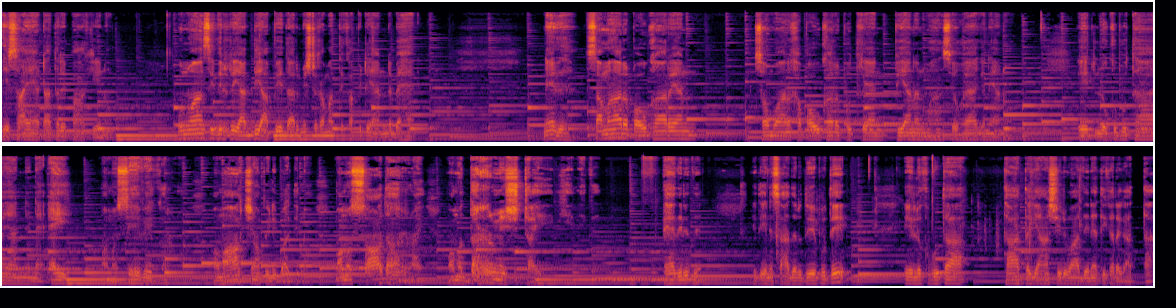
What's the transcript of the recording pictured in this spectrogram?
ඒසාය හැට අතර පා කියනවා. උන්වහන්සේ ඉදිරිට යද්දි අපේ ධර්මිෂ්ඨකමත් එක්ක අපිට යන්න බෑ. නේද? සමහර පෞකාරයන් සම්වානක පව්කර පුත්‍රයන් පියාණන් වහන්සේ හොයාගෙන යනවා. ඒත් ලොකපුතා යන්නේ නෑ ඇයි මම සේවය කරන මම ආක්ෂා පිළිපදිනවා මම සාධාරණයි මම ධර්මිෂ්ටයි කියන එක පැහැදිරිද ඉතින සාදරතුය පුතේ ඒ ලොකපුතා තාත්තගේ ආශිර්වාදය නැති කරගත්තා.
